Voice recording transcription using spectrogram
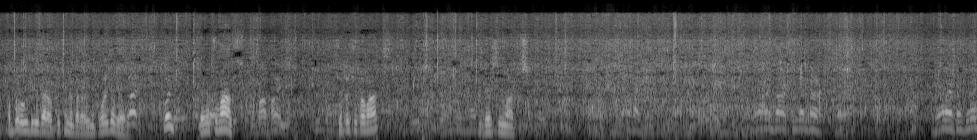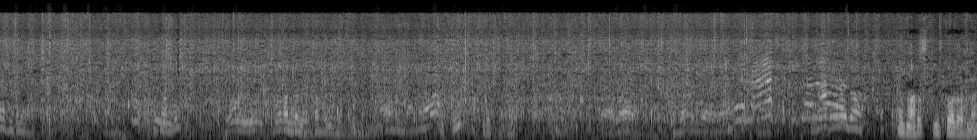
আচ্ছা ওইদিকে দাঁড়াও পিছনে দাঁড়াও ওই পড়ে যাবে দেখেছ মাছ। ছোট ছোট মাছ দেশি মাছ। মাছ কি করো না?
